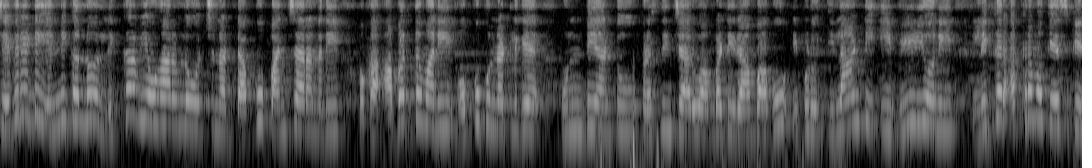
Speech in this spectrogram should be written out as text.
చెవిరెడ్డి ఎన్నికల్లో లిక్కర్ వ్యవహారంలో వచ్చిన డబ్బు పంచారన్నది ఒక అబద్ధమని ఒప్పుకున్నట్లుగే ఉంది అంటూ ప్రశ్నించారు అంబటి రాంబాబు. ఇప్పుడు ఇలాంటి ఈ వీడియోని లిక్కర్ అక్రమ కేసుకి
